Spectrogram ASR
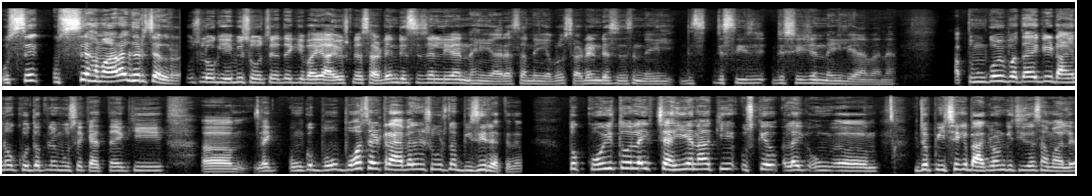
उससे उससे हमारा घर चल रहा है। कुछ लोग ये भी सोच रहे थे कि भाई, आयुष ने सडन डिसीज़न लिया। नहीं यार, ऐसा नहीं है सडन डिसीज़न नहीं डिसीज़न नहीं लिया है मैंने। अब तुमको भी पता है कि डायनो खुद अपने मुँह से कहते हैं कि लाइक उनको बहुत सारे ट्रैवल एंड शूट्स में बिज़ी रहते थे। तो कोई तो लाइक चाहिए ना कि उसके लाइक जो पीछे के बैकग्राउंड की चीज़ें संभाले।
